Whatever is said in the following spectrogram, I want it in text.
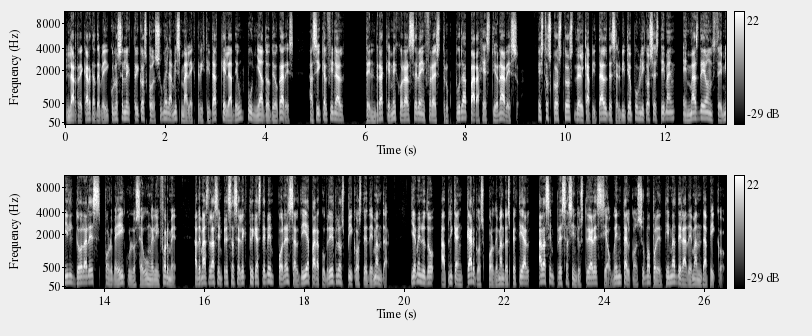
La recarga de vehículos eléctricos consume la misma electricidad que la de un puñado de hogares, así que al final tendrá que mejorarse la infraestructura para gestionar eso. Estos costos del capital de servicio público se estiman en más de 11.000 dólares por vehículo, según el informe. Además, las empresas eléctricas deben ponerse al día para cubrir los picos de demanda y a menudo aplican cargos por demanda especial a las empresas industriales si aumenta el consumo por encima de la demanda pico.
